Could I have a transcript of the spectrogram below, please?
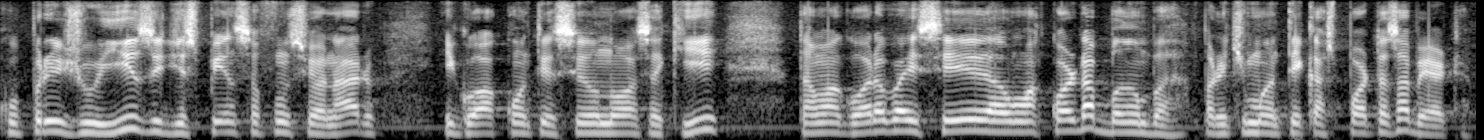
com prejuízo e dispensa funcionário, igual aconteceu o nosso aqui. Então, agora vai ser uma corda bamba para a gente manter com as portas abertas.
